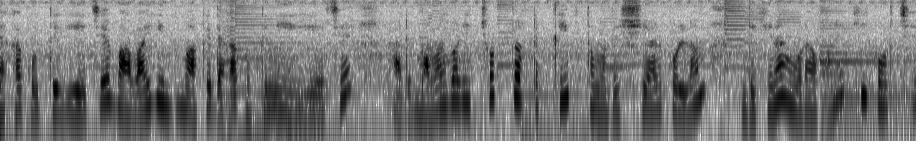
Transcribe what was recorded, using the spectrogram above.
দেখা করতে গিয়েছে, বাবাই কিন্তু মাকে দেখা করতে নিয়ে গিয়েছে। আর মামার বাড়ির ছোট্ট একটা ক্লিপ তোমাদের শেয়ার করলাম, দেখে না ওরা ওখানে কি করছে।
